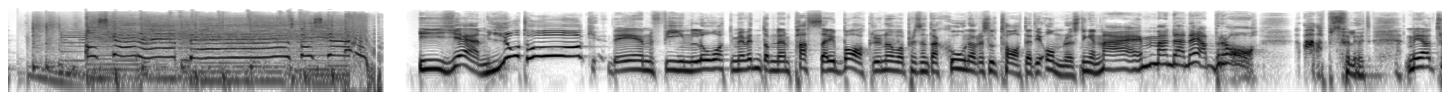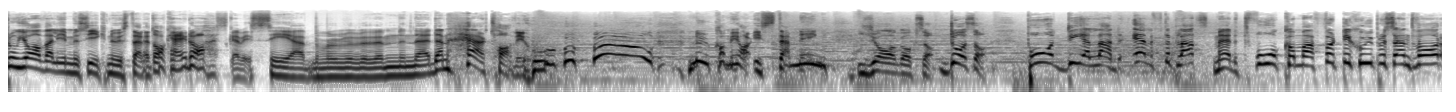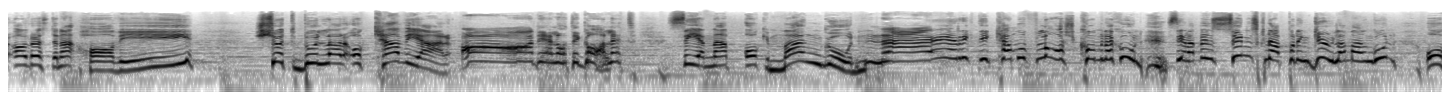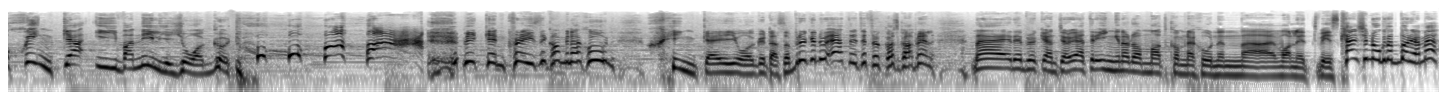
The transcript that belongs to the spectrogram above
Igen! Ja tack! Det är en fin låt, men jag vet inte om den passar i bakgrunden av vår presentation av resultatet i omröstningen. Nej, men den är bra! Absolut. Men jag tror jag väljer musik nu istället. Okej okay, då. Ska vi se. Den här tar vi. Nu kommer jag i stämning. Jag också. Då så. På delad elfte plats med 2,47 procent var av rösterna har vi Köttbullar och kaviar! Åh, det låter galet! Senap och mango! Nej, en riktig kamouflagekombination! Senapen syns knappt på den gula mangon och skinka i vaniljyoghurt. Vilken crazy kombination! Skinka i yoghurt alltså. Brukar du äta det till frukost, Gabriel? Nej, det brukar jag inte göra. Jag äter ingen av de matkombinationerna vanligtvis. Kanske något att börja med?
